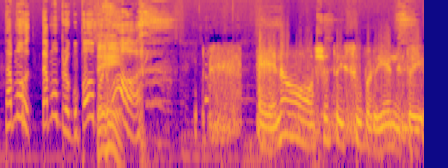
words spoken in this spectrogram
Estamos, estamos preocupados Sí. por vos. Eh, no, yo estoy súper bien, estoy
